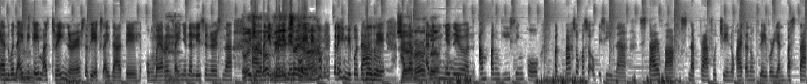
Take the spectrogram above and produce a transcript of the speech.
And when I Mm. became a trainer sa VXI dati, kung meron sa Mm. inyo na listeners na Oy, out, naging trainee, VXI, trainee ha? ko, trainee ko dati, alam, out, alam ah. nyo na yun, ang panggising ko, pagpasok ko sa opisina, Starbucks na Frappuccino, kahit anong flavor yan, basta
